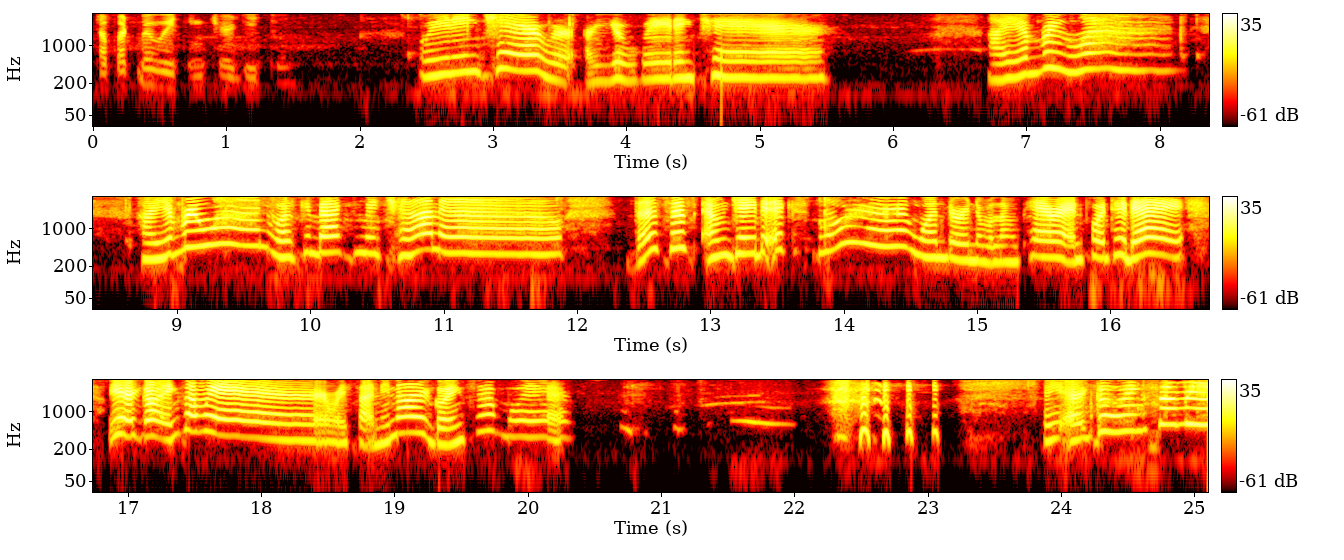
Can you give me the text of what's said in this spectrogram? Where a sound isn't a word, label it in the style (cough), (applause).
Dapat may waiting chair dito. Waiting chair, where are you waiting chair? Hi everyone! Hi everyone! Welcome back to my channel! This is MJ the Explorer, wonder na walang pera. And for today, we are going somewhere! My son and I are going somewhere. (laughs) we are going somewhere!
